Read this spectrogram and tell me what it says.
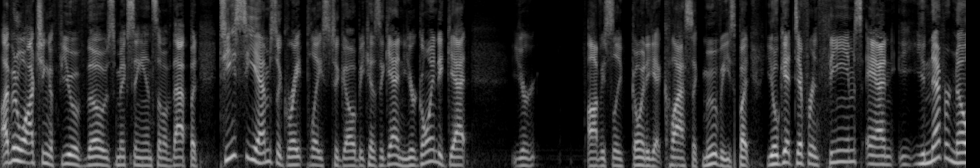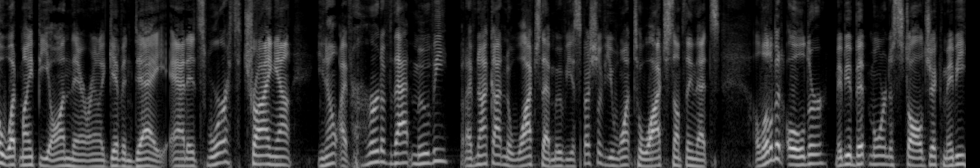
I've been watching a few of those, mixing in some of that. But TCM's a great place to go because again, you're going to get your obviously going to get classic movies, but you'll get different themes, and you never know what might be on there on a given day. And it's worth trying out. You know, I've heard of that movie, but I've not gotten to watch that movie, especially if you want to watch something that's a little bit older, maybe a bit more nostalgic. Maybe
